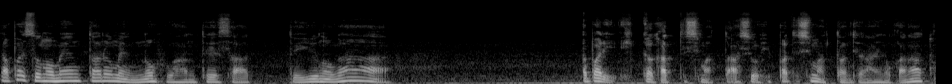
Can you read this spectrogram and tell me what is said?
やっぱりそのメンタル面の不安定さっていうのがやっぱり引っかかってしまった足を引っ張ってしまったんじゃないのかなと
